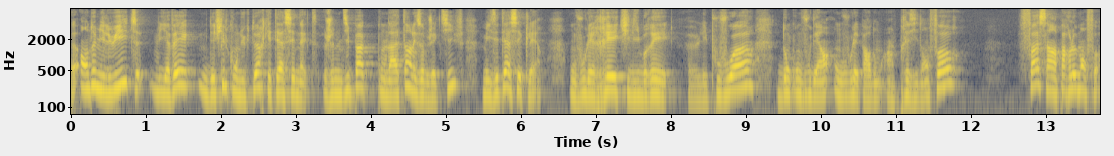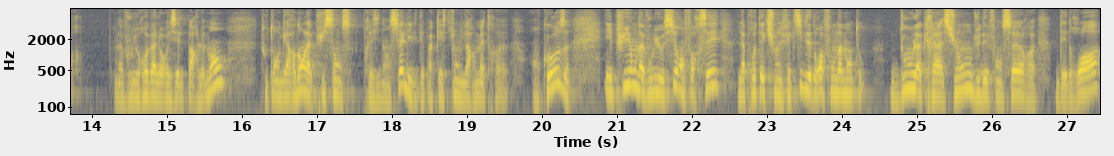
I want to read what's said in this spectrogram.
Euh, en 2008, il y avait des fils conducteurs qui étaient assez nets. Je ne dis pas qu'on a atteint les objectifs, mais ils étaient assez clairs. On voulait rééquilibrer euh, les pouvoirs, donc on voulait, un, président fort face à un Parlement fort. On a voulu revaloriser le Parlement tout en gardant la puissance présidentielle, il n'était pas question de la remettre euh, en cause. Et puis on a voulu aussi renforcer la protection effective des droits fondamentaux. D'où la création du défenseur des droits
